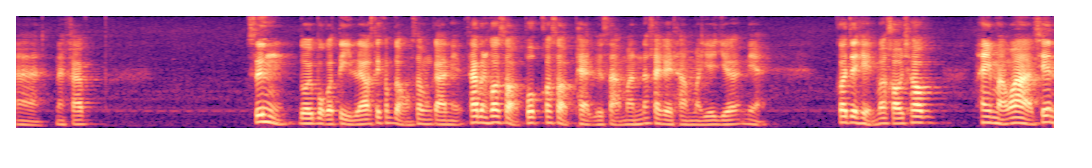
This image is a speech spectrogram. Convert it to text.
อ่านะครับ ซึ่งโดยปกติแล้วเซตคำตอบของสมการเนี่ยถ้าเป็นข้อสอบพวกข้อสอบแพทหรือสามัญถ้าใครเคยทำมาเยอะๆเนี่ย ก็จะเห็นว่าเขาชอบให้มาว่า เช่น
